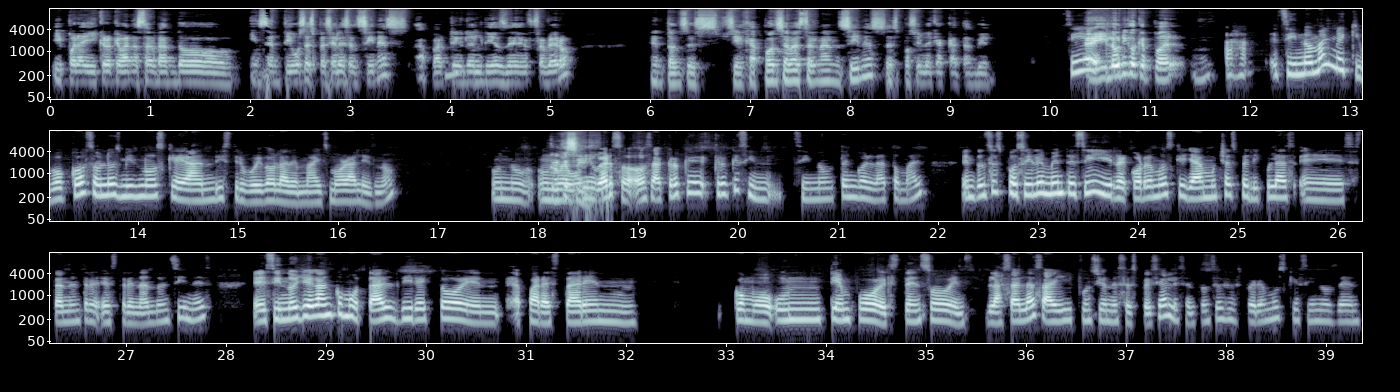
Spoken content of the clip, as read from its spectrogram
Y por ahí creo que van a estar dando incentivos especiales en cines a partir del 10 de febrero. Entonces, si en Japón se va a estrenar en cines, es posible que acá también. Sí. Ahí lo único que puede. Ajá. Si no mal me equivoco, son los mismos que han distribuido la de Miles Morales, ¿no? Un, nuevo universo. O sea, creo que, creo que si, si no tengo el dato mal. Entonces, posiblemente sí, y recordemos que ya muchas películas eh, se están estrenando en cines. Eh, si no llegan como tal directo en, para estar en como un tiempo extenso en las salas, hay funciones especiales. Entonces, esperemos que sí nos den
